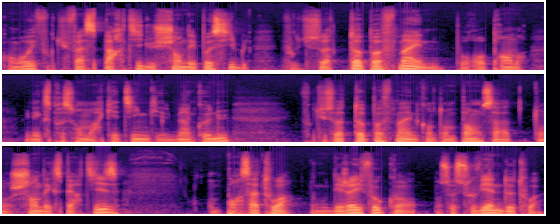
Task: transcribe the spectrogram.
en gros, il faut que tu fasses partie du champ des possibles. Il faut que tu sois top of mind, pour reprendre une expression marketing qui est bien connue faut que tu sois top of mind. Quand on pense à ton champ d'expertise, on pense à toi. Donc déjà, il faut qu'on se souvienne de toi.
